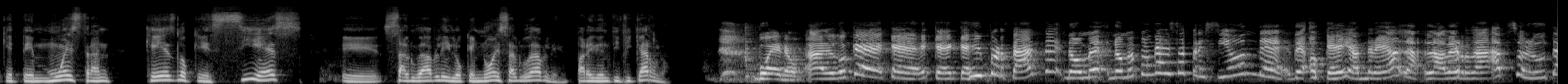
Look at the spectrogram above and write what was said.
que te muestran qué es lo que sí es eh, saludable y lo que no es saludable para identificarlo. Bueno, algo que, que, que, que, es importante, no me, no me pongas esa presión de, de ok, Andrea, la, la, verdad absoluta,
